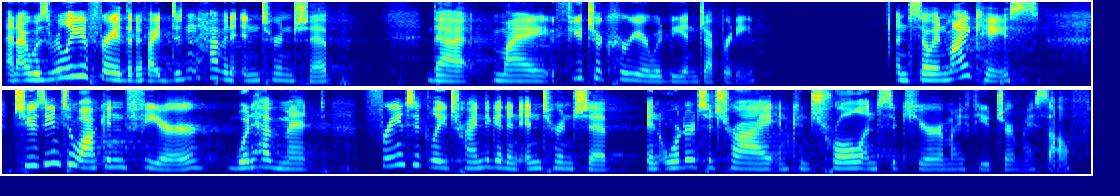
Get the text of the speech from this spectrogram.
And I was really afraid that if I didn't have an internship, that my future career would be in jeopardy. And so in my case, choosing to walk in fear would have meant frantically trying to get an internship in order to try and control and secure my future myself.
